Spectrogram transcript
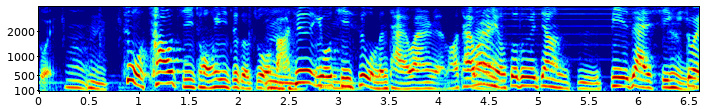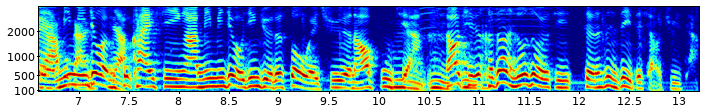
队。嗯嗯，是我超级同意这个做法。其实尤其是我们台湾人嘛，台湾人有时候都会这样子憋在心里面，明明就很不开心啊，明明就已经觉得受委屈了，然后不讲，然后其实可是很多时候，尤其可能是你自己的小剧场。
